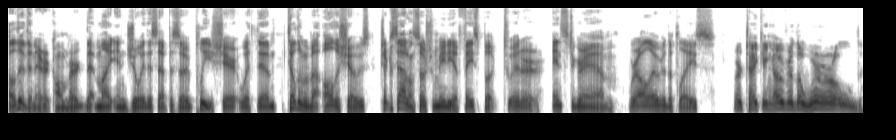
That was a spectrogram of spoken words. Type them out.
other than Eric Holmberg that might enjoy this episode, please share it with them. Tell them about all the shows. Check us out on social media Facebook, Twitter, Instagram. We're all over the place. We're taking over the world.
